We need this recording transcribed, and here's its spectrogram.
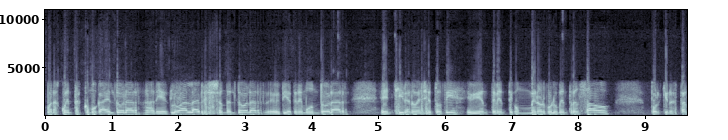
buenas cuentas como cae el dólar a nivel global, la depreciación del dólar. Hoy día tenemos un dólar en Chile a 910, evidentemente con menor volumen transado porque no están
